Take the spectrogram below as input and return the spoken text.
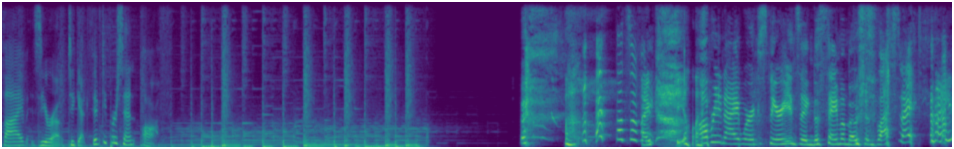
50 to get 50% off. That's so funny. Like Aubrey and I were experiencing the same emotions last night. right?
